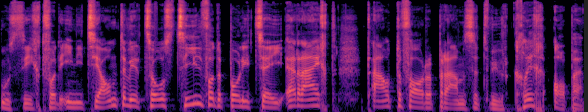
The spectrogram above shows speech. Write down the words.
Aus Sicht der Initianten wird so das Ziel der Polizei erreicht. Die Autofahrer bremsen wirklich ab.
